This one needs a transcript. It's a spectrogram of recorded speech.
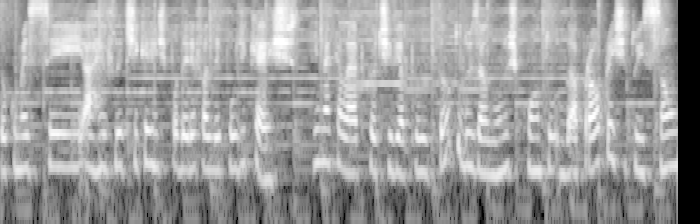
eu comecei a refletir que a gente poderia fazer podcasts. E naquela época eu tive apoio tanto dos alunos quanto da própria instituição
